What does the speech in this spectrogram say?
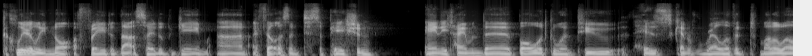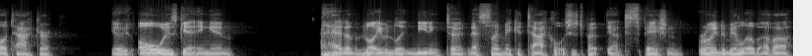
clearly not afraid of that side of the game. And I felt his anticipation anytime the ball would go into his kind of relevant Motherwell attacker, you know, he's always getting in ahead of them, not even like needing to necessarily make a tackle. It's just about the anticipation. Reminded me a little bit of a,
